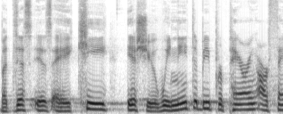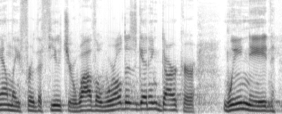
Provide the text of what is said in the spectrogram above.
But this is a key issue. We need to be preparing our family for the future. While the world is getting darker, we need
